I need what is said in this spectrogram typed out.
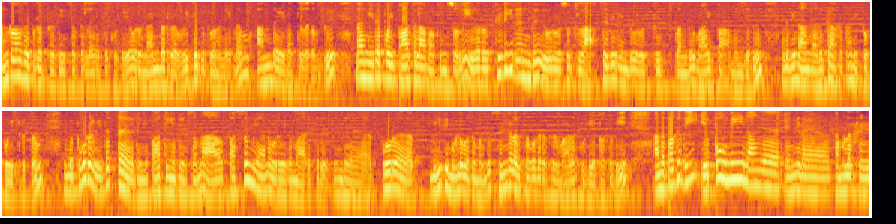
அனுராதபுர பிரதேசத்தில் இருக்கக்கூடிய ஒரு நண்பர் வீட்டுக்கு போன நேரம் அந்த இடத்துலேருந்து நாங்கள் இதை போய் பார்க்கலாம் அப்படின்னு சொல்லி ஒரு திடீரென்று ஒரு சுற்றுலா திடீரென்று ஒரு ட்ரிப் வந்து வாய்ப்பாக அமைஞ்சது. எனவே நாங்கள் அதுக்காகத்தான் இப்போ போயிட்டுருக்கோம் இந்த போகிற இடத்தை நீங்கள் பார்த்தீங்க அப்படின்னு சொன்னால் பசுமையான ஒரு இடமா இருக்குது. இந்த போகிற வீதி முழுவதும் வந்து சிங்கள சகோதரர்கள் வாழக்கூடிய பகுதி. அந்த பகுதி எப்போவுமே நாங்கள் எங்களோட தமிழர்கள்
